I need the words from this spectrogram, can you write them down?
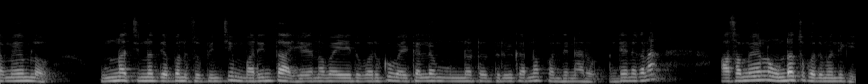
సమయంలో ఉన్న చిన్న దెబ్బను చూపించి మరింత ఎనభై ఐదు వరకు వైకల్యం ఉన్నట్టు ధృవీకరణ పొందినారు. అంటే కనుక ఆ సమయంలో ఉండొచ్చు కొద్దిమందికి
